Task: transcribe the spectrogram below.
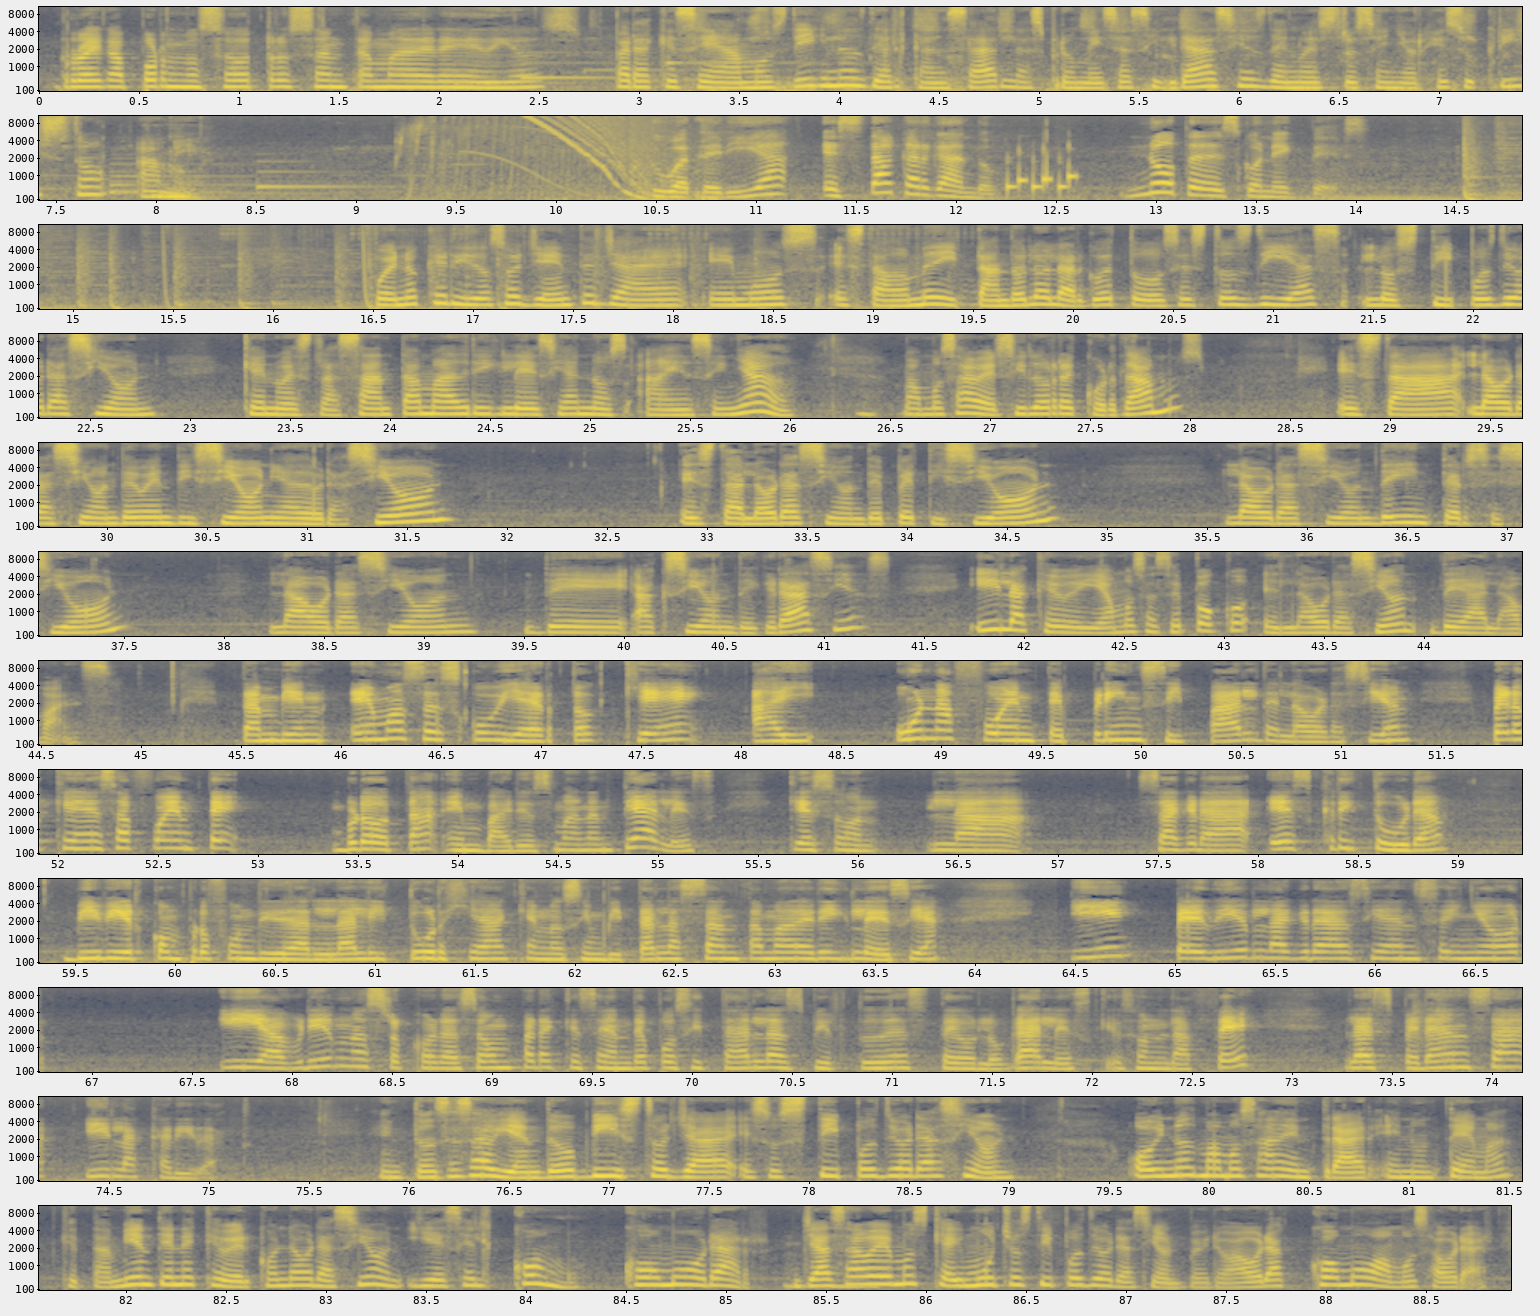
Ruega por nosotros, Santa Madre de Dios, para que seamos dignos de alcanzar las promesas y gracias de nuestro Señor Jesucristo. Amén. Tu batería está cargando. No te desconectes. Bueno, queridos oyentes, ya hemos estado meditando a lo largo de todos estos días los tipos de oración que nuestra Santa Madre Iglesia nos ha enseñado. Vamos a ver si lo recordamos. Está la oración de bendición y adoración, está la oración de petición, la oración de intercesión, la oración de acción de gracias y la que veíamos hace poco es la oración de alabanza. También hemos descubierto que hay una fuente principal de la oración, pero que esa fuente brota en varios manantiales, que son la Sagrada Escritura, vivir con profundidad la liturgia que nos invita la Santa Madre Iglesia y pedir la gracia al Señor y abrir nuestro corazón para que sean depositadas las virtudes teologales, que son la fe, la esperanza y la caridad. Entonces, habiendo visto ya esos tipos de oración, hoy nos vamos a adentrar en un tema que también tiene que ver con la oración y es el cómo, cómo orar. Ya sabemos que hay muchos tipos de oración, pero ahora cómo vamos a orar.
